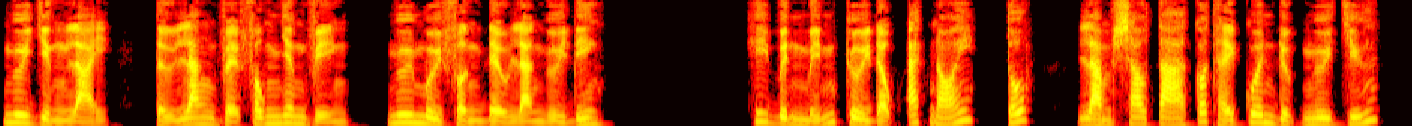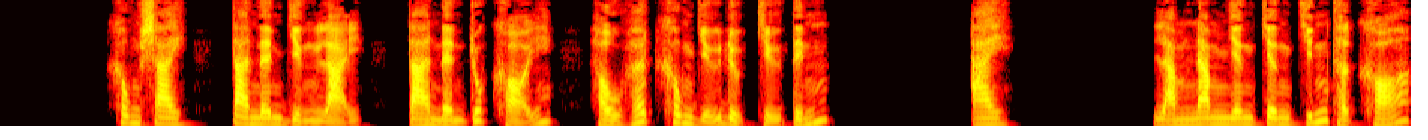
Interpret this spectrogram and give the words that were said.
ngươi dừng lại, tự lăn về phong nhân viện, ngươi mười phần đều là người điên. Hi Bình mỉm cười độc ác nói, tốt, làm sao ta có thể quên được ngươi chứ? Không sai, ta nên dừng lại, ta nên rút khỏi, hầu hết không giữ được chữ tín. Ai? Làm nam nhân chân chính thật khó,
